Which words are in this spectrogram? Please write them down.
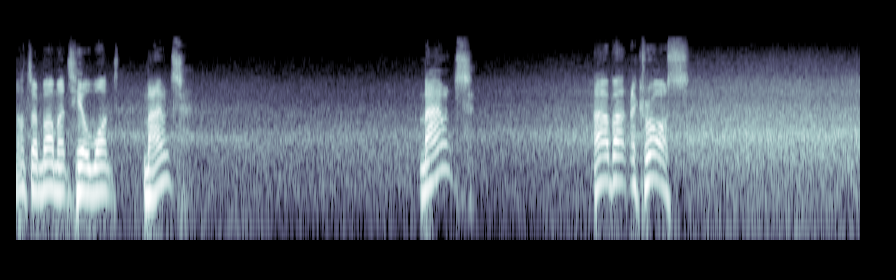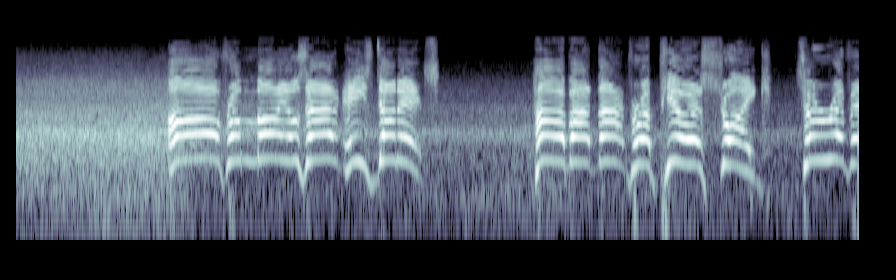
Not a moment he'll want. Mount. Mount. How about the cross? Oh, from miles out, he's done it! How about that for a pure strike? Terrific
